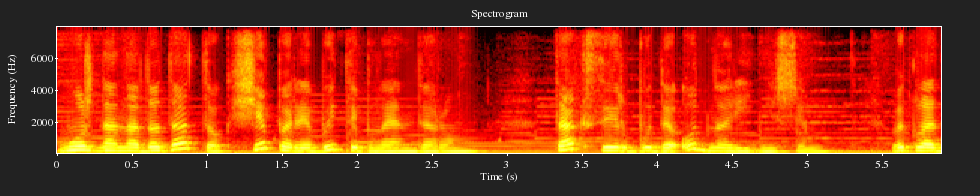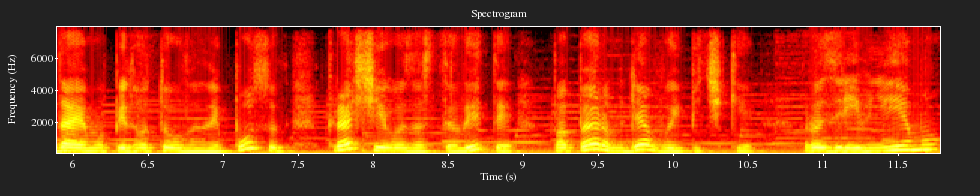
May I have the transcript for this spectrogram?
Можна на додаток ще перебити блендером. Так сир буде одноріднішим. Викладаємо підготовлений посуд, краще його застелити папером для випічки. Розрівнюємо.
